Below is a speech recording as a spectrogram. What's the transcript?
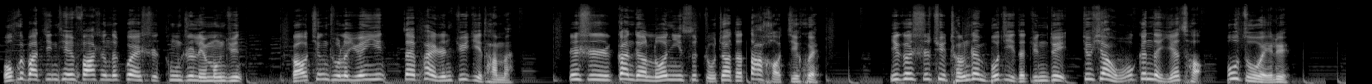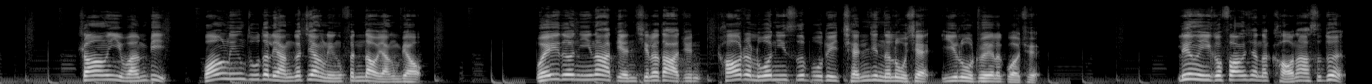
我会把今天发生的怪事通知联盟军，搞清楚了原因，再派人狙击他们。”这是干掉罗尼斯主教的大好机会。一个失去城镇补给的军队，就像无根的野草，不足为虑。商议完毕，亡灵族的两个将领分道扬镳。维德尼娜点齐了大军，朝着罗尼斯部队前进的路线一路追了过去。另一个方向的考纳斯顿，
